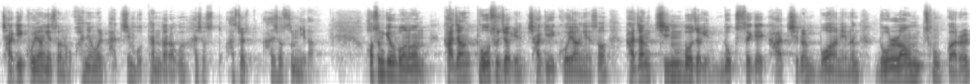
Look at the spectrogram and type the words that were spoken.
자기 고향에서는 환영을 받지 못한다라고 하셨, 하셨, 하셨습니다. 허승규 후보는 가장 보수적인 자기 고향에서 가장 진보적인 녹색의 가치를 모아내는 놀라운 성과를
